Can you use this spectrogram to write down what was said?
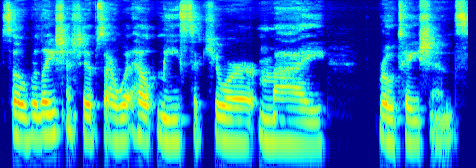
So, relationships are what helped me secure my rotations.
